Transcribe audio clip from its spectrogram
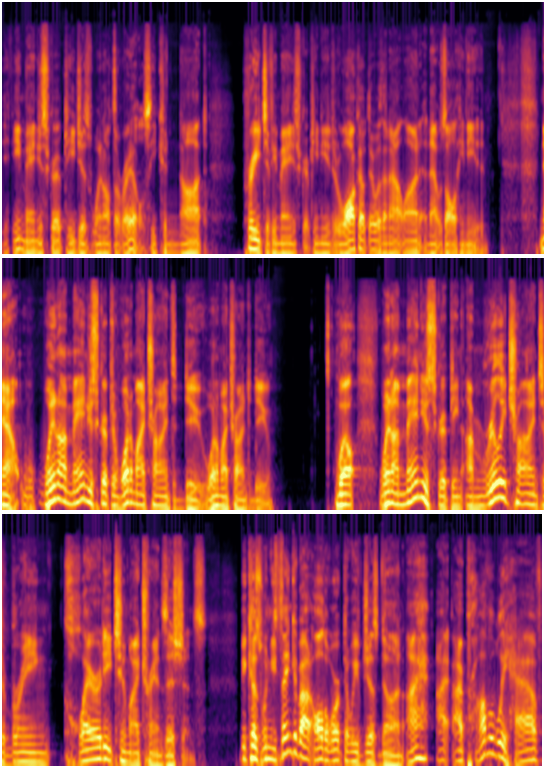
if he manuscript, he just went off the rails. He could not preach if he manuscript. He needed to walk up there with an outline, and that was all he needed. Now, when I'm manuscripting, what am I trying to do? What am I trying to do? Well, when I'm manuscripting, I'm really trying to bring clarity to my transitions. Because when you think about all the work that we've just done, I, I, I probably have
